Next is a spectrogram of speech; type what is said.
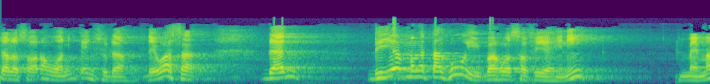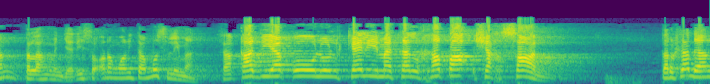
adalah seorang wanita yang sudah dewasa dan dia mengetahui bahawa Sofia ini memang telah menjadi seorang wanita muslimah. Faqad yaqulu al-kalimat al-khata' syakhsan. Terkadang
